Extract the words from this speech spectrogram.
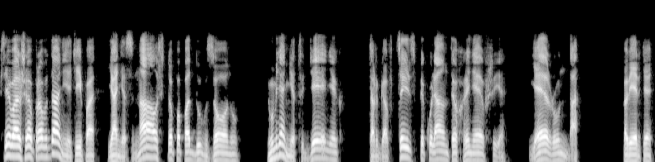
Все ваши оправдания типа «я не знал, что попаду в зону», «у меня нет денег», «торговцы-спекулянты охреневшие» — ерунда. Поверьте,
